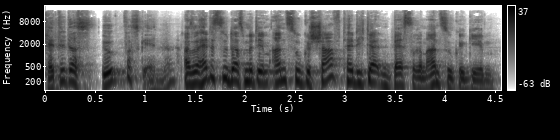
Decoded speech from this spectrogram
hätte das irgendwas geändert? Also hättest du das mit dem Anzug geschafft, hätte ich dir halt einen besseren Anzug gegeben.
